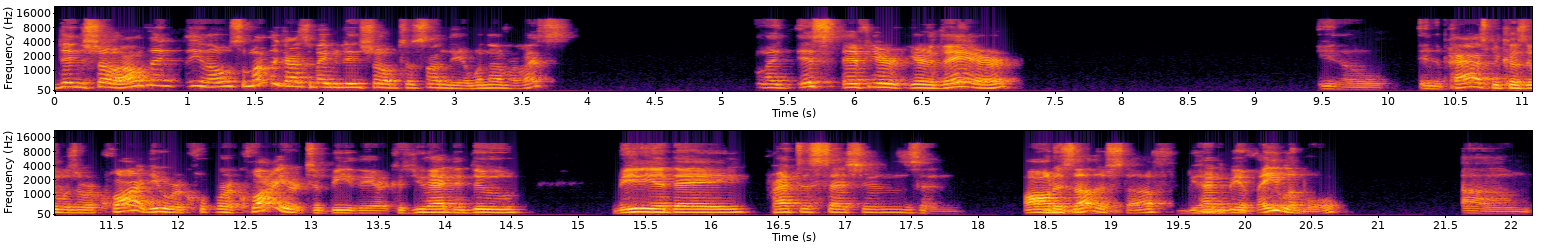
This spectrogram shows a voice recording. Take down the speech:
didn't show. I don't think you know some other guys that maybe didn't show up till Sunday or whenever. Let's like it's if you're you're there, you know, in the past because it was required. You were required to be there because you had to do media day, practice sessions, and all this other stuff. You had to be available. Um,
